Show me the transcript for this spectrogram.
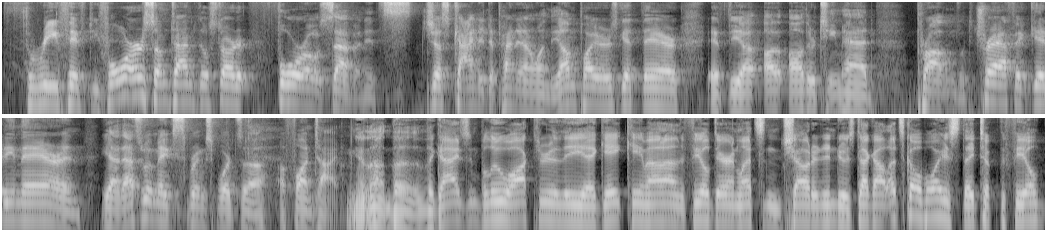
3:54. Sometimes they'll start at 407. It's just kind of dependent on when the umpires get there, if the uh, other team had problems with traffic getting there, and yeah, that's what makes spring sports a, a fun time. You know, the the guys in blue walked through the uh, gate, came out on the field. Darren Letson shouted into his dugout, "Let's go, boys!" They took the field,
